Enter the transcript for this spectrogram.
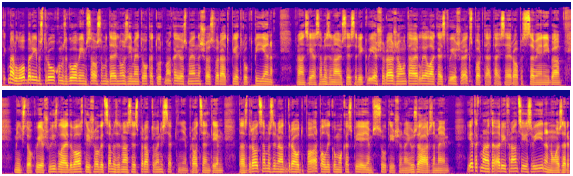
Tikmēr lobarības trūkums govīm sausuma dēļ nozīmē to, ka turpmākajos mēnešos varētu pietrūkt piena. Francijā samazinājusies arī kviešu raža, un tā ir lielākais kviešu eksportētājs Eiropas Savienībā. Mīksto kviešu izlaide valstī šogad samazināsies par aptuveni 7%. Tās draudz samazināt graudu pārpalikumu, kas pieejams sūtīšanai uz ārzemēm. Ietekmēta arī Francija. Francijas vīna nozare.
